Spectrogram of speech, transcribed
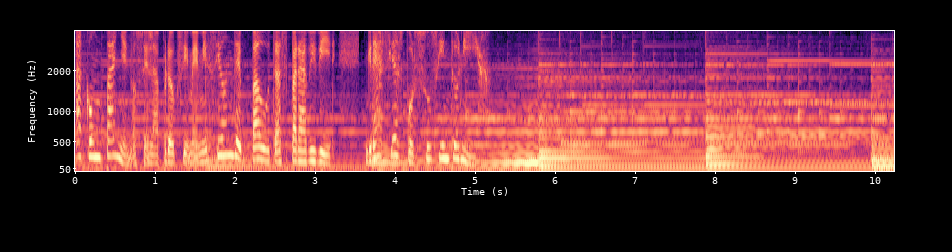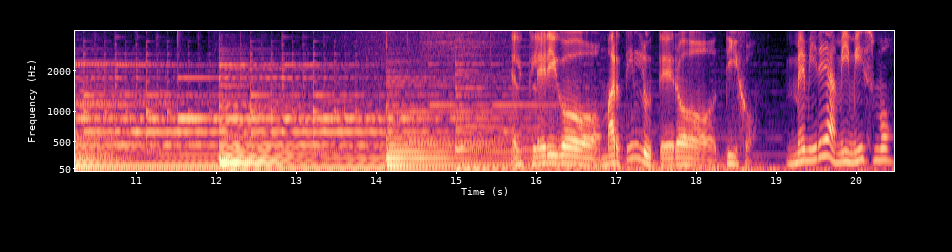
Acompáñenos en la próxima emisión de Pautas para Vivir. Gracias por su sintonía. El clérigo Martín Lutero dijo, me miré a mí mismo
